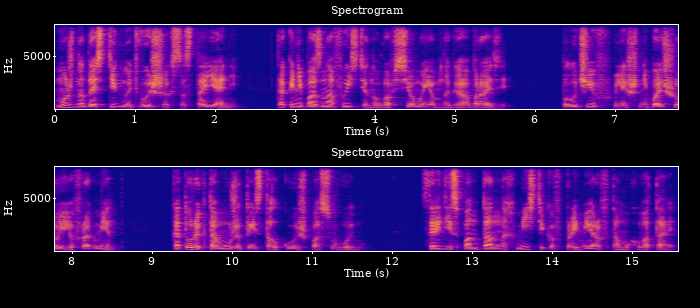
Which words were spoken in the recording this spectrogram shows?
Можно достигнуть высших состояний, так и не познав истину во всем ее многообразии, получив лишь небольшой ее фрагмент, который к тому же ты истолкуешь по-своему. Среди спонтанных мистиков примеров тому хватает.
